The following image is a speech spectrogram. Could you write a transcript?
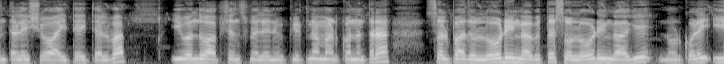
ಅಂತೇಳಿ ಶೋ ಐತೈತೆ ಅಲ್ವಾ? ಈ ಒಂದು ಆಪ್ಷನ್ಸ್ ಮೇಲೆ ನೀವು ಕ್ಲಿಕ್ನ ಮಾಡ್ಕೊಂಡ ನಂತರ ಸ್ವಲ್ಪ ಅದು ಲೋಡಿಂಗ್ ಆಗುತ್ತೆ. ಸೊ ಲೋಡಿಂಗ್ ಆಗಿ ನೋಡ್ಕೊಳ್ಳಿ ಈ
